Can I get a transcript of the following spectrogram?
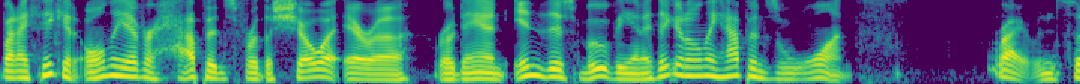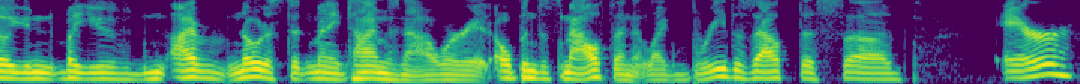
But I think it only ever happens for the Showa era Rodan in this movie, and I think it only happens once. Right, and so you, but you, I've noticed it many times now where it opens its mouth and it like breathes out this uh, air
